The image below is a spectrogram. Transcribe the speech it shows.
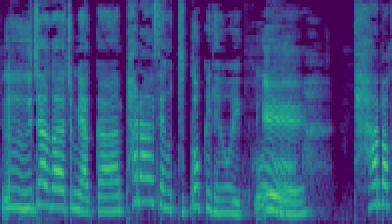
그 의자가 좀 약간 파란색으로 두껍게 되어 있고 예. 다 막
